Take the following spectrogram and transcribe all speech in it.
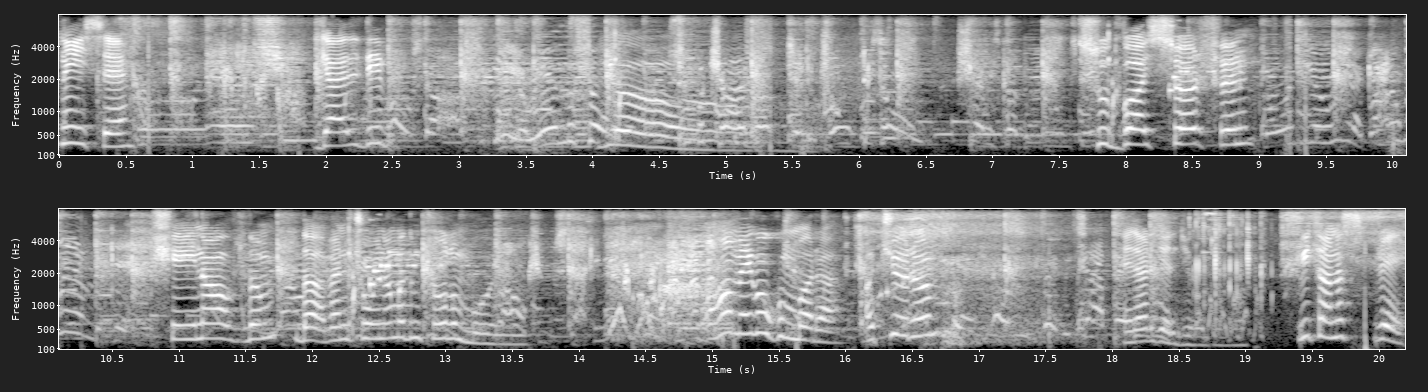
Neyse. Geldi. Yo. Subway Surf'ın şeyini aldım. Da ben hiç oynamadım ki oğlum bu oyunu. Aha mega kumbara. Açıyorum. Neler gelecek acaba? Bir tane sprey.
